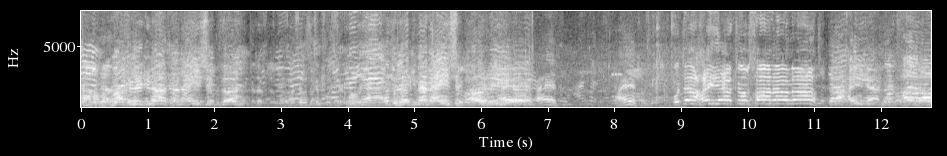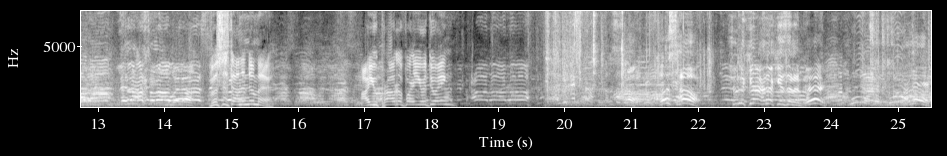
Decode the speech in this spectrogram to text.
خلقنا نعيش بذل خلقنا نعيش بحرية عيب عيب وتحية وسلامة تحية وسلامة للعصرة والأسرى Was ist deine Nummer? Are you proud of what you're doing? اصحى شو اللي كاهرك يا زلمه؟ عليك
